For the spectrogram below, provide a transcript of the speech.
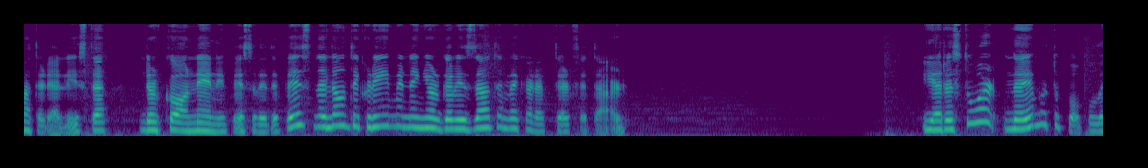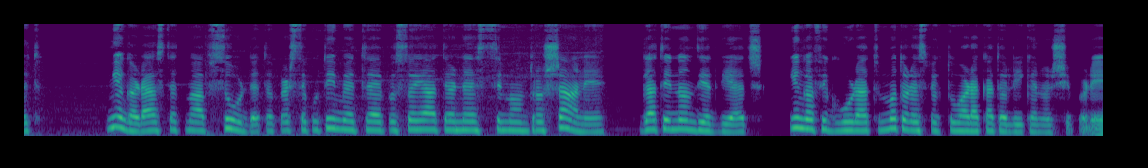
materialiste. Ndërkohë, Neni pesëdhjetë e pesë ndalonte krijimin e një organizate me karakter fetar. I arrestuar në emër të popullit. Një nga rastet më absurde të persekutimit e pësoi At Ernest Simon Troshani, gati nëntëdhjetë vjeç, një nga figurat më të respektuara katolike në Shqipëri.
